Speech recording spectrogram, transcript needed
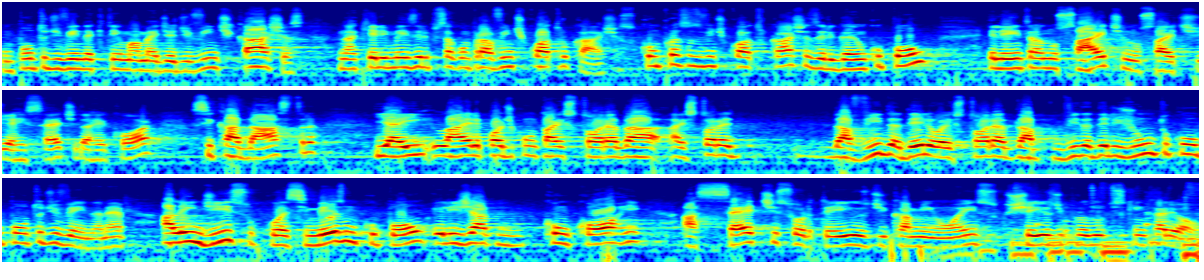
um ponto de venda que tem uma média de 20 caixas, naquele mês ele precisa comprar 24 caixas. Comprou essas 24 caixas, ele ganha um cupom, ele entra no site, no site R7 da Record, se cadastra e aí lá ele pode contar a história da a história da vida dele ou a história da vida dele junto com o ponto de venda, né? Além disso, com esse mesmo cupom, ele já concorre a sete sorteios de caminhões cheios de produtos Skin Cariol.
